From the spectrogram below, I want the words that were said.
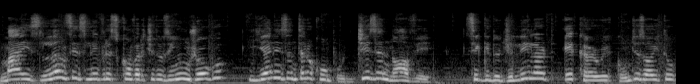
Mais lances livres convertidos em um jogo, Yannis Antetokounmpo, 19, seguido de Lillard e Curry com 18,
